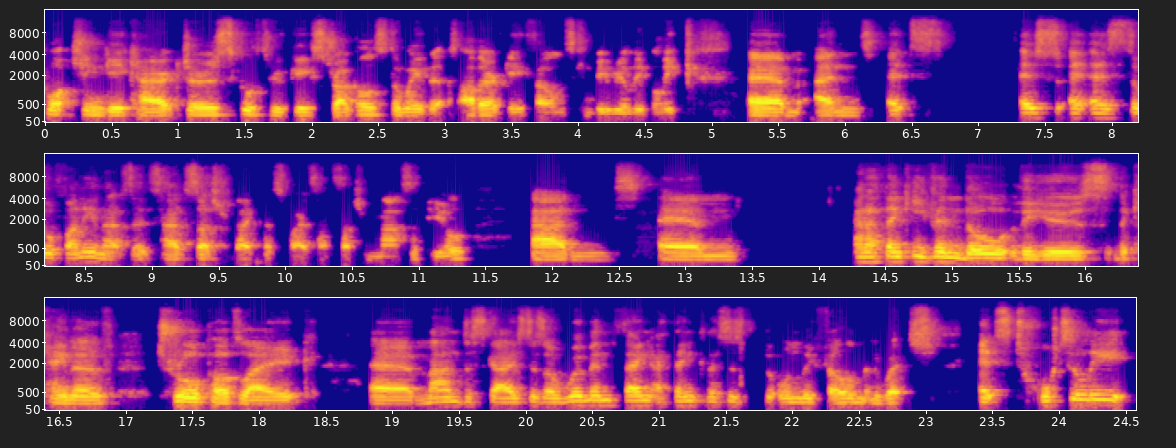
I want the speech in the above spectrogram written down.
watching gay characters go through gay struggles the way that other gay films can be really bleak. Um, and it's it's it is so funny, and that's it's had such like that's why it's had such mass appeal, and um, and I think even though they use the kind of trope of like uh, man disguised as a woman thing, I think this is the only film in which it's totally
